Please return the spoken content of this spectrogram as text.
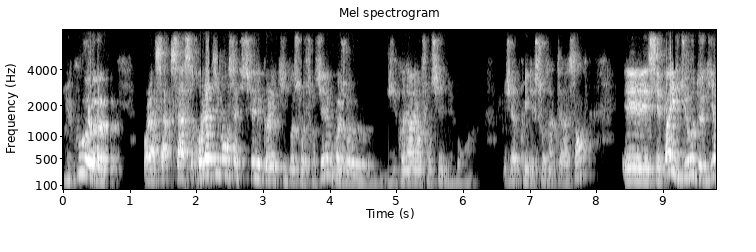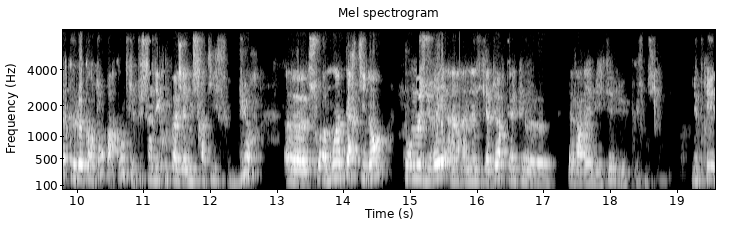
Du coup, euh, voilà, ça, a relativement satisfait les collègues qui bossent sur le foncier. Moi, je n'y connais rien en foncier, mais bon, j'ai appris des choses intéressantes. Et c'est pas idiot de dire que le canton, par contre, qui est plus un découpage administratif dur, soit moins pertinent pour mesurer un, indicateur tel que la variabilité du prix foncier, du prix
